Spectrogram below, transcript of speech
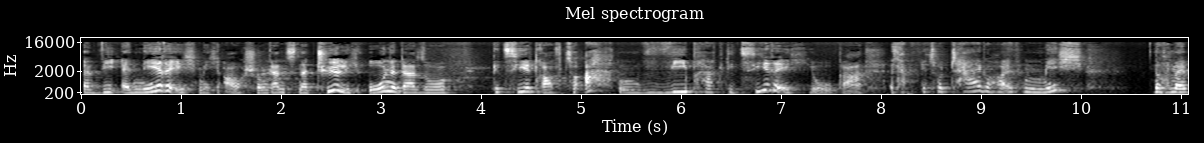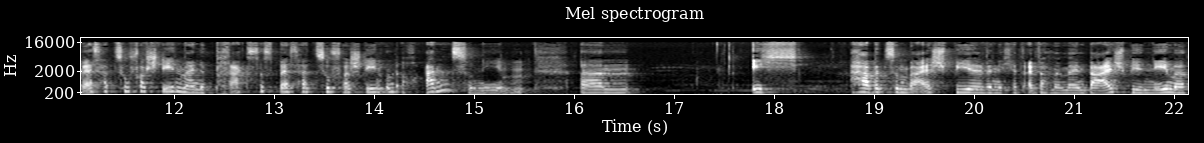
äh, wie ernähre ich mich auch schon ganz natürlich, ohne da so gezielt drauf zu achten, wie praktiziere ich Yoga. Es hat mir total geholfen, mich noch mal besser zu verstehen, meine Praxis besser zu verstehen und auch anzunehmen. Ähm, ich habe zum Beispiel, wenn ich jetzt einfach mal mein Beispiel nehme,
